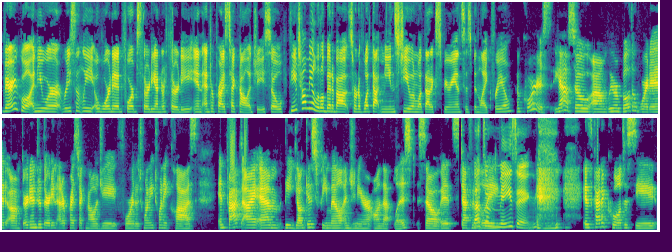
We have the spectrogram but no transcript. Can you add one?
Very cool. And you were recently awarded Forbes 30 under 30 in enterprise technology. So, can you tell me a little bit about sort of what that means to you and what that experience has been like for you? Of course. Yeah. So, um, we were both awarded um, 30 under 30 in enterprise technology for the 2020 class. In fact, I am the youngest female engineer on that list. So it's definitely That's amazing. it's kind of cool to see.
